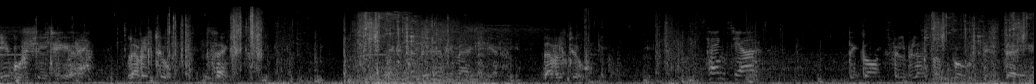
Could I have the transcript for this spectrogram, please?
Evo shield here. Level 2. Thanks. Extended heavy mag here. Level 2. Thanks, Yar. The gods will bless us both this day.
